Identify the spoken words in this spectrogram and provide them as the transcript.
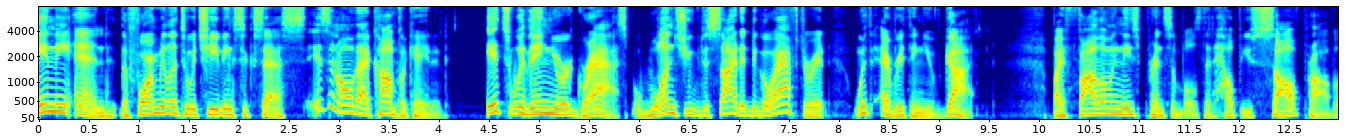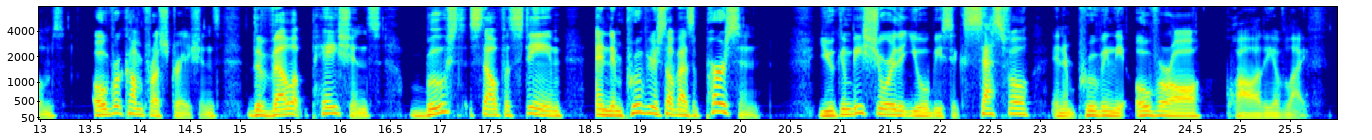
In the end, the formula to achieving success isn't all that complicated. It's within your grasp once you've decided to go after it with everything you've got. By following these principles that help you solve problems, overcome frustrations, develop patience, boost self esteem, and improve yourself as a person, you can be sure that you will be successful in improving the overall quality of life.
